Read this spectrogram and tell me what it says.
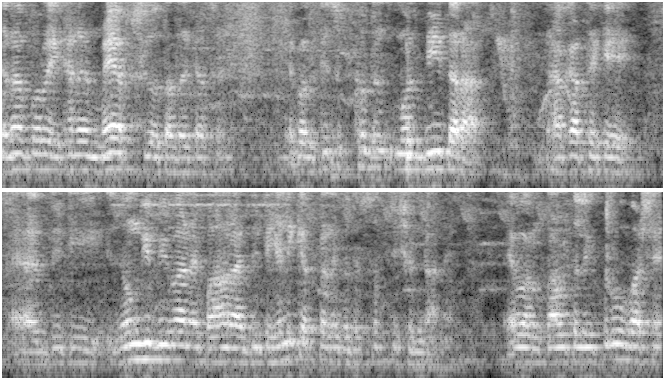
জানার পরে এখানের ম্যাপ ছিল তাদের কাছে। এবং কিছুক্ষণের মধ্যেই তারা ঢাকা থেকে দুইটি জঙ্গি বিমানে পাহারায় দুইটি হেলিকপ্টারে করে ছত্রিশ সৈন্য আনে এবং তালতলি পূর্ব পাশে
